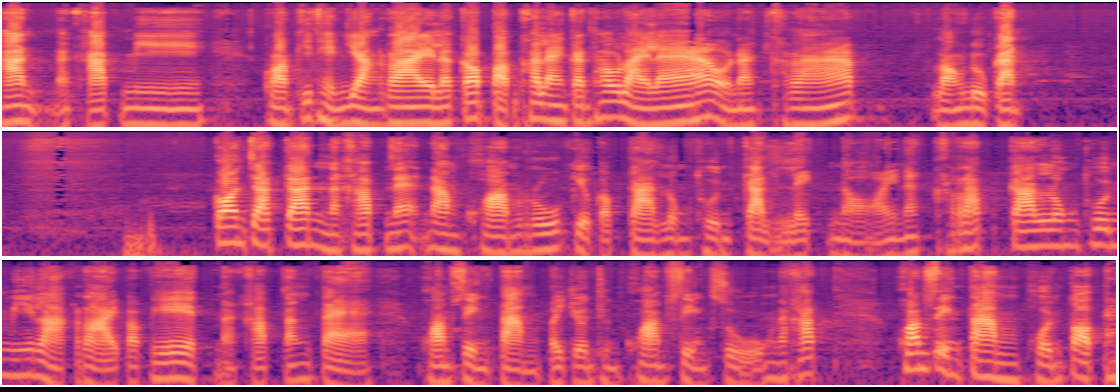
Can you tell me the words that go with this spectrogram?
ท่านนะครับมีความคิดเห็นอย่างไร แล้วก็ปรับค่าแรงกันเท่าไหร่แล้วนะครับ ลองดูกัน ก่อนจากกันนะครับ แนะนำความรู้เกี่ยวกับการลงทุนกันเล็กน้อยนะครับ การลงทุนมีหลากหลายประเภทนะครับ ตั้งแต่ความเสี่ยงต่ำไปจนถึงความเสี่ยงสูงนะครับความเสี่ยงต่ำผลตอบแท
